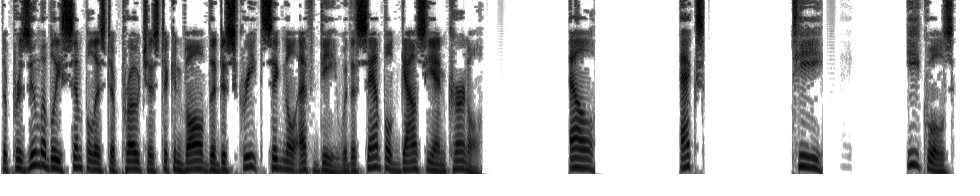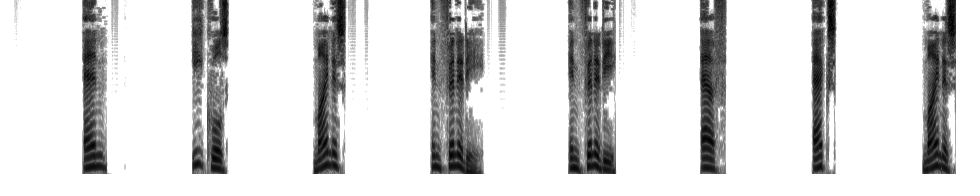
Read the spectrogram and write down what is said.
the presumably simplest approach is to convolve the discrete signal fd with a sampled Gaussian kernel L x t equals n equals minus infinity infinity f x minus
